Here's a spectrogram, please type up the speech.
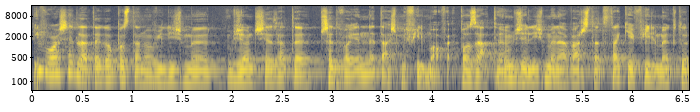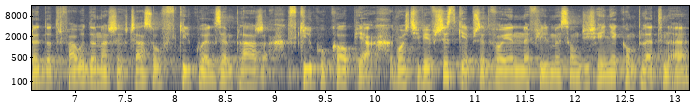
i właśnie dlatego postanowiliśmy wziąć się za te przedwojenne taśmy filmowe. Poza tym wzięliśmy na warsztat takie filmy, które dotrwały do naszych czasów w kilku egzemplarzach, w kilku kopiach. Właściwie wszystkie przedwojenne filmy są dzisiaj niekompletne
